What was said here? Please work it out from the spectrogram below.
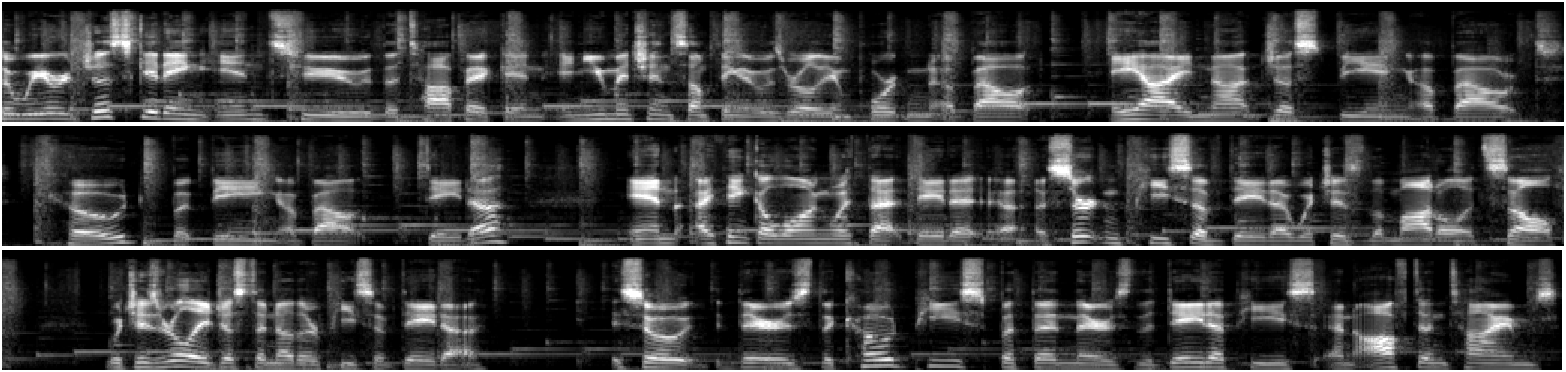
So we were just getting into the topic, and, and you mentioned something that was really important about AI not just being about code, but being about data. And I think along with that data, a certain piece of data, which is the model itself, which is really just another piece of data. So there's the code piece, but then there's the data piece, and oftentimes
